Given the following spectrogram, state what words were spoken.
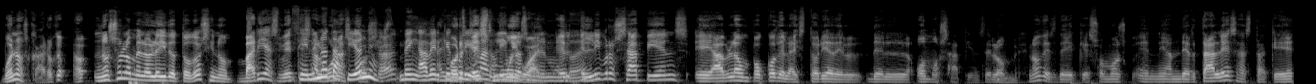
Bueno, claro que ah, no solo me lo he leído todo, sino varias veces Tiene notaciones. cosas. Venga, a ver, qué porque es muy guay. el mundo, el, ¿eh? el libro Sapiens eh, habla un poco de la historia del, del Homo sapiens, del hombre, ¿no? Desde que somos eh, neandertales hasta que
